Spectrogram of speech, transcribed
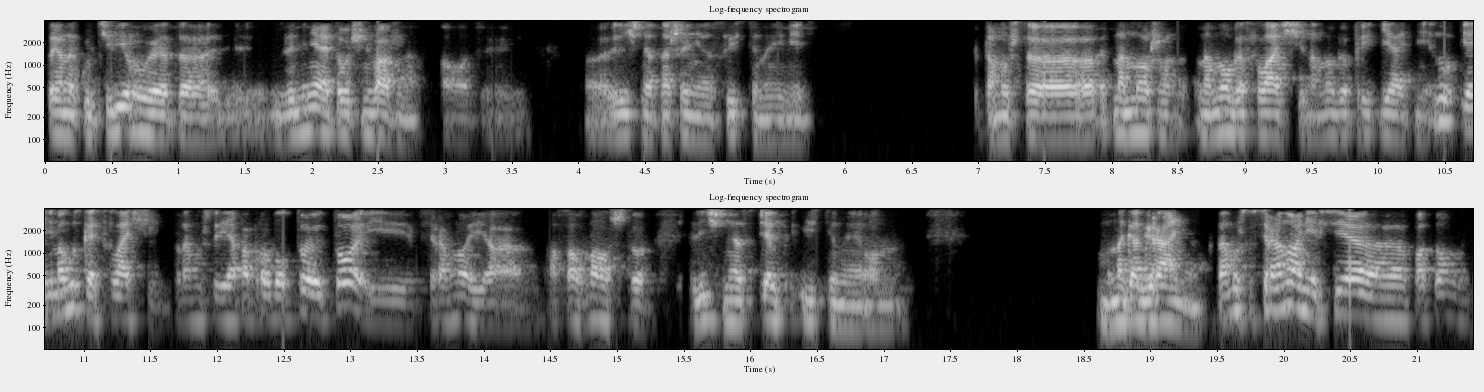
постоянно культивирую это. Для меня это очень важно, вот, э, личные отношения с истиной иметь. Потому что это намного, намного слаще, намного приятнее. Ну, я не могу сказать слаще, потому что я попробовал то и то, и все равно я осознал, что личный аспект истины, он многогранен. Потому что все равно они все э, потом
